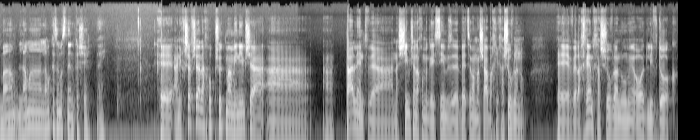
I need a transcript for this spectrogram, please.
מה, למה, למה כזה מסנן קשה, גיא? אני חושב שאנחנו פשוט מאמינים שהטאלנט והאנשים שאנחנו מגייסים זה בעצם המשאב הכי חשוב לנו. ולכן חשוב לנו מאוד לבדוק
